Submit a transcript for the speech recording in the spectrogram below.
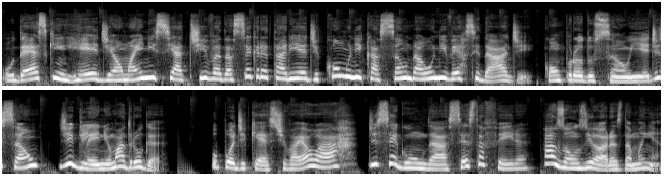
O Desk em Rede é uma iniciativa da Secretaria de Comunicação da Universidade, com produção e edição de Glênio Madruga. O podcast vai ao ar de segunda a sexta-feira, às 11 horas da manhã.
